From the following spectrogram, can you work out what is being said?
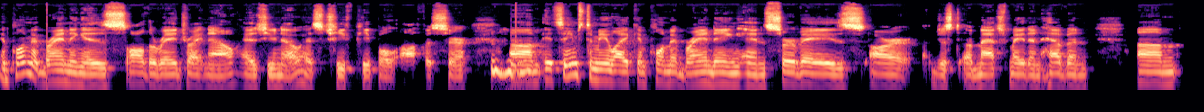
employment branding is all the rage right now as you know as chief people officer mm-hmm. Um, it seems to me like employment branding and and surveys are just a match made in heaven. Um,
